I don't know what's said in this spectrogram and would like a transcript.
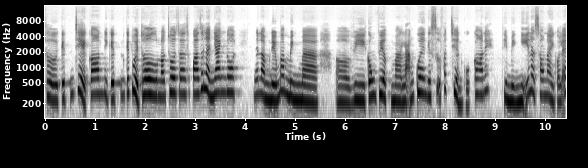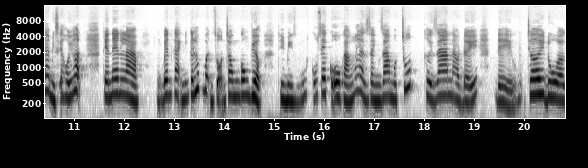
thời cái trẻ con thì cái cái tuổi thơ nó trôi ra qua rất là nhanh thôi. Nên là nếu mà mình mà uh, vì công việc mà lãng quên cái sự phát triển của con ấy thì mình nghĩ là sau này có lẽ là mình sẽ hối hận. Thế nên là bên cạnh những cái lúc bận rộn trong công việc thì mình cũng, cũng sẽ cố gắng là dành ra một chút thời gian nào đấy để chơi đùa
